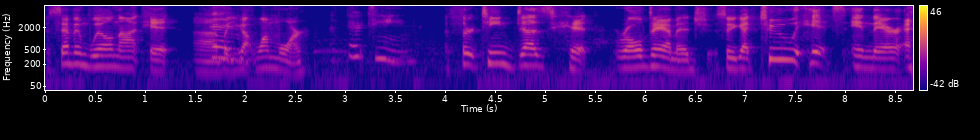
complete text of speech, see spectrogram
A seven will not hit, uh, but you got one more. A thirteen. A 13 does hit. Roll damage. So you got two hits in there.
